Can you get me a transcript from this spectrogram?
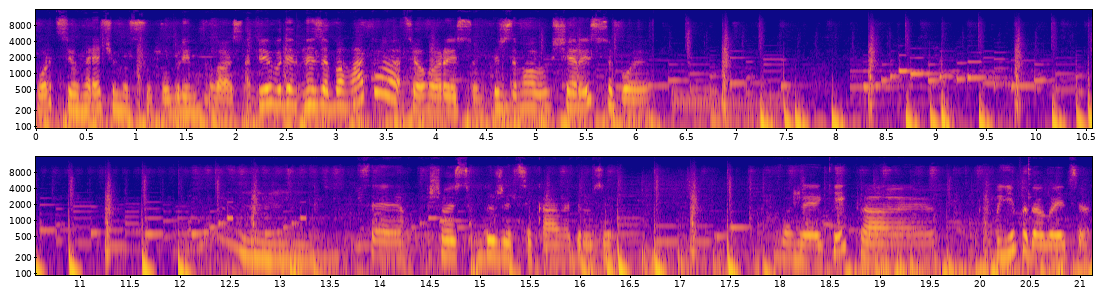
порцію гарячого супу. Блін, клас. А тобі буде не забагато цього рису? Ти ж замовив ще рис з собою. Це щось дуже цікаве, друзі. Боже, який кайф. Мені подобається.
